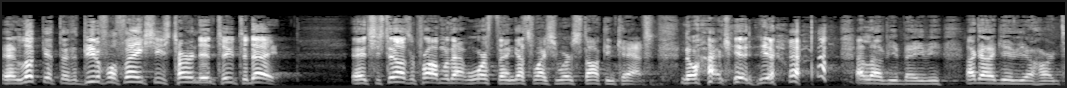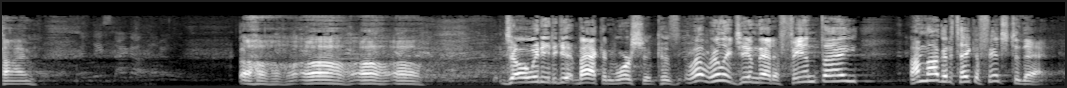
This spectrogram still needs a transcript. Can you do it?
and look at the beautiful thing she's turned into today. And she still has a problem with that war thing. That's why she wears stocking caps. No, I'm kidding you. I love you, baby. I got to give you a hard time. Oh, oh, oh, oh. Joe, we need to get back and worship because, well, really, Jim, that offend thing, I'm not going to take offense to that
